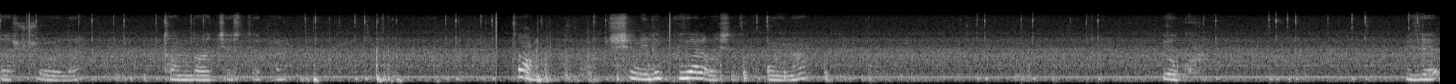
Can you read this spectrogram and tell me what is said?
da şöyle. Tam daha chest yapayım. Tamam. Şimdilik güzel başladık oyuna. Yok. Bize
